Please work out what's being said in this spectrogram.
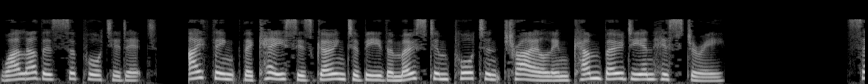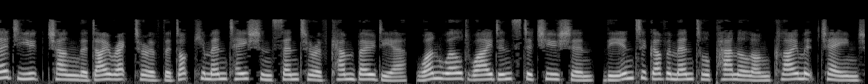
While others supported it. I think the case is going to be the most important trial in Cambodian history. Said Youk Chhang the director of the Documentation Center of Cambodia, one worldwide institution, the Intergovernmental Panel on Climate Change,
